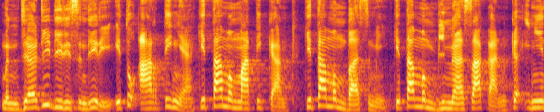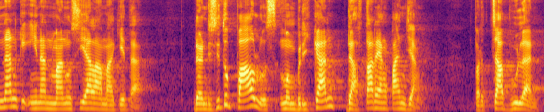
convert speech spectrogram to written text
menjadi diri sendiri itu artinya kita mematikan, kita membasmi, kita membinasakan keinginan-keinginan manusia lama kita. Dan di situ Paulus memberikan daftar yang panjang. Percabulan,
